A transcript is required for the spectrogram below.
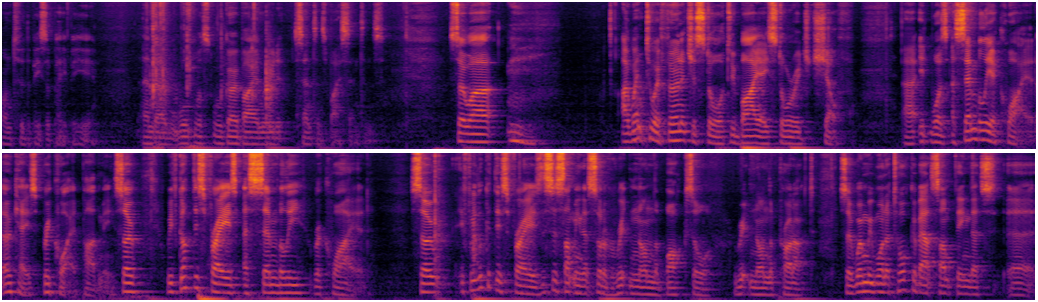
onto the piece of paper here. And uh, we'll, we'll, we'll, go by and read it sentence by sentence. So uh, I went to a furniture store to buy a storage shelf. Uh, it was assembly acquired. Okay, required, pardon me. So we've got this phrase assembly required. So if we look at this phrase, this is something that's sort of written on the box or written on the product. So when we want to talk about something that's uh,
